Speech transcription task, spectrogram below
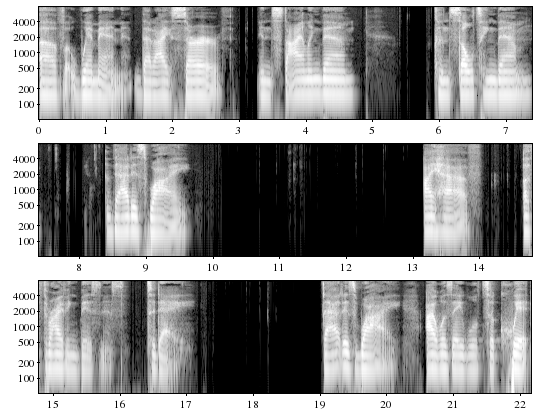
of women that I serve in styling them, consulting them. That is why I have a thriving business today. That is why I was able to quit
